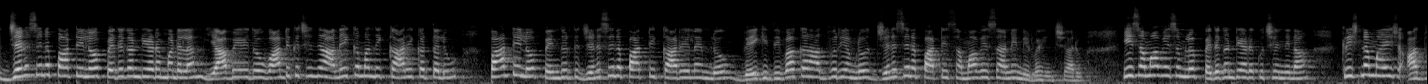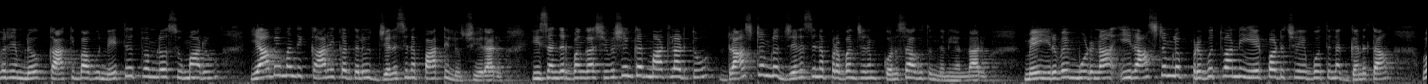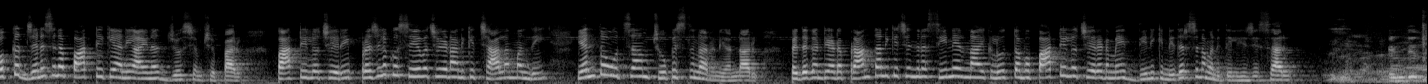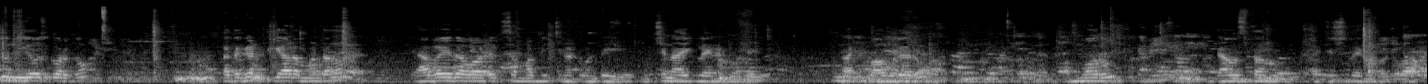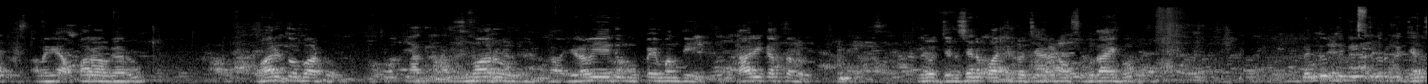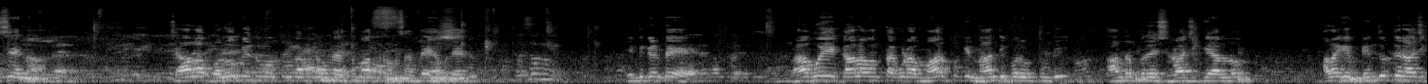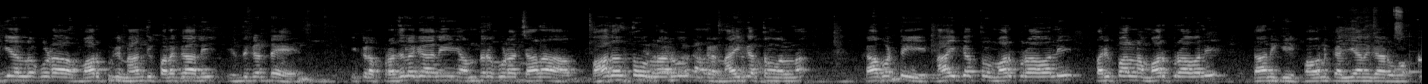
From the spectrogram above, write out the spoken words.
జనసేన పార్టీలో పెదగండ్యాడ మండలం యాభై ఐదో వార్డుకు చెందిన అనేక మంది కార్యకర్తలు పార్టీలో పెందుర్తి జనసేన పార్టీ కార్యాలయంలో వేగి దివాకర్ ఆధ్వర్యంలో జనసేన పార్టీ సమావేశాన్ని నిర్వహించారు. ఈ సమావేశంలో పెదగండ్యాడకు చెందిన కృష్ణ మహేష్ ఆధ్వర్యంలో కాకిబాబు నేతృత్వంలో సుమారు యాభై మంది కార్యకర్తలు జనసేన పార్టీలో చేరారు. ఈ సందర్భంగా శివశంకర్ మాట్లాడుతూ రాష్ట్రంలో జనసేన ప్రపంచనం కొనసాగుతుందని అన్నారు. మే ఇరవై మూడున ఈ రాష్ట్రంలో ప్రభుత్వాన్ని ఏర్పాటు చేయబోతున్న ఘనత ఒక్క జనసేన పార్టీకే అని ఆయన జోస్యం చెప్పారు. పార్టీలో చేరి ప్రజలకు సేవ చేయడానికి చాలామంది ఎంతో ఉత్సాహం చూపిస్తున్నారని అన్నారు. పెద్దగంట్యాడ ప్రాంతానికి చెందిన సీనియర్ నాయకులు తమ పార్టీలో చేరడమే దీనికి నిదర్శనమని తెలియజేశారు. నియోజకవర్గం పెదగంటిగాడ మండలం యాభై ఐదో వార్డుకు సంబంధించినటువంటి ముఖ్య నాయకులైనటువంటి నాటి బాబు గారు అమ్మోరు దేవస్థానం అధ్యక్షులైనటువంటి వారు అలాగే అప్పారావు గారు వారితో పాటు సుమారు ఇరవై ఐదు ముప్పై మంది కార్యకర్తలు ఈరోజు జనసేన పార్టీలో చేరడం శుభదాయకం. పెందుర్తి నియోజకవర్గ జనసేన చాలా బలోపేతం అవుతుందనడంలో ఎంతమాత్రం సందేహం లేదు. ఎందుకంటే రాబోయే కాలం అంతా కూడా మార్పుకి నాంది పలుకుతుంది ఆంధ్రప్రదేశ్ రాజకీయాల్లో. అలాగే పెందుర్తి రాజకీయాల్లో కూడా మార్పుకి నాంది పలకాలి. ఎందుకంటే ఇక్కడ ప్రజలు కానీ అందరూ కూడా చాలా బాధలతో ఉన్నారు ఇక్కడ నాయకత్వం వలన. కాబట్టి నాయకత్వం మార్పు రావాలి పరిపాలన మార్పు రావాలి. దానికి పవన్ కళ్యాణ్ గారు ఒక్క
